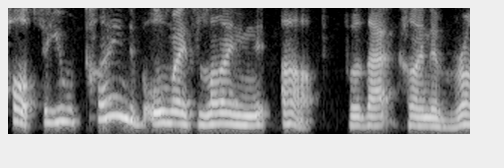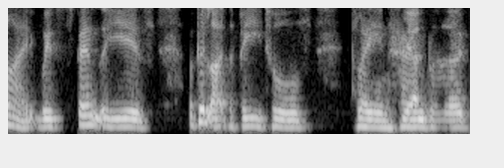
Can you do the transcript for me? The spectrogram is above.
pop. So you were kind of almost lining it up for that kind of right. We've spent the years a bit like the Beatles playing Hamburg,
